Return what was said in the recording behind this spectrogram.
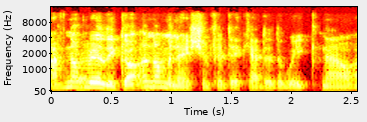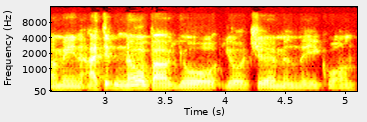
I've not really got a nomination for Dickhead of the Week now. I mean, I didn't know about your your German league one,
